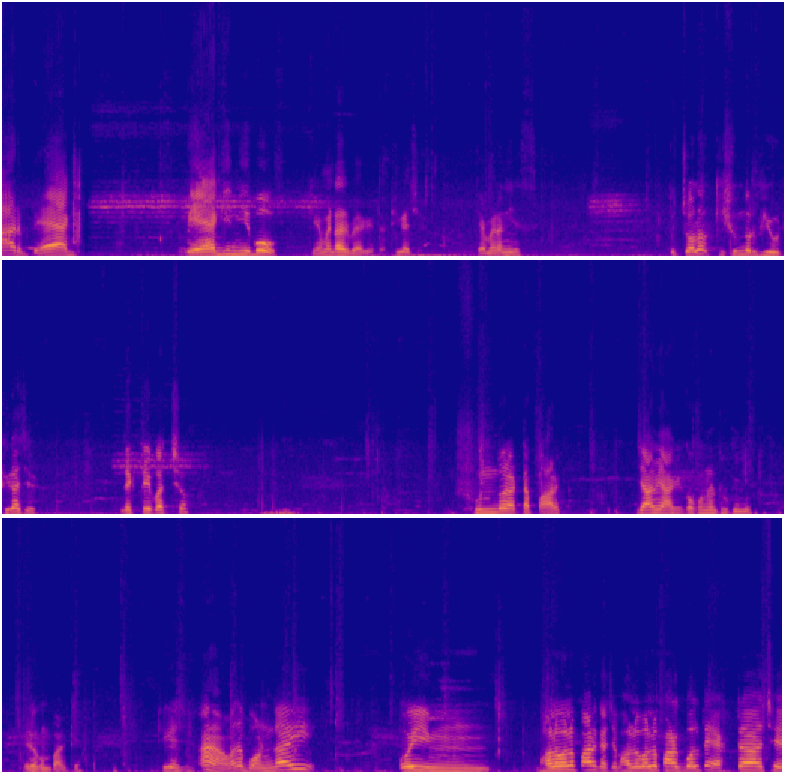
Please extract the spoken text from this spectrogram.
আর ব্যাগ, ব্যাগই নেব, ক্যামেরার ব্যাগ এটা, ঠিক আছে? ক্যামেরা নিয়ে এসছি। তো চলো, কি সুন্দর ভিউ, ঠিক আছে? দেখতেই পাচ্ছ? সুন্দর একটা পার্ক, যা আমি আগে কখনো ঢুকিনি এরকম পার্কে, ঠিক আছে? হ্যাঁ আমাদের বনগাই ওই ভালো ভালো পার্ক আছে। ভালো ভালো পার্ক বলতে একটা আছে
